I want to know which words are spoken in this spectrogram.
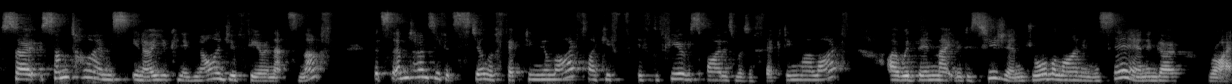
So sometimes you know you can acknowledge your fear and that's enough but sometimes if it's still affecting your life, like if, if the fear of spiders was affecting my life, I would then make the decision, draw the line in the sand and go, right,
